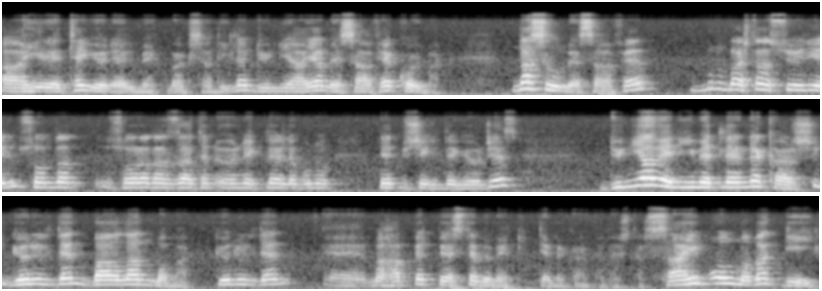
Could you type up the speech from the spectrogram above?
Ahirete yönelmek maksadıyla dünyaya mesafe koymak. Nasıl mesafe? Bunu baştan söyleyelim. Sondan, sonradan zaten örneklerle bunu net bir şekilde göreceğiz. Dünya ve nimetlerine karşı gönülden bağlanmamak, gönülden e, muhabbet beslememek demek arkadaşlar. Sahip olmamak değil.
